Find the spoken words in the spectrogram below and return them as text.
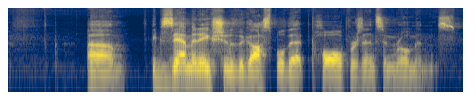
um, examination of the gospel that Paul presents in Romans.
